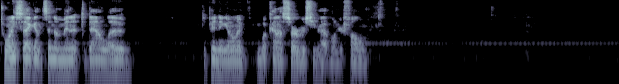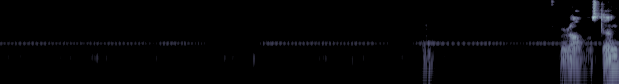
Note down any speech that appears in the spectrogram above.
20 seconds and a minute to download, depending on what kind of service you have on your phone. We're almost done.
